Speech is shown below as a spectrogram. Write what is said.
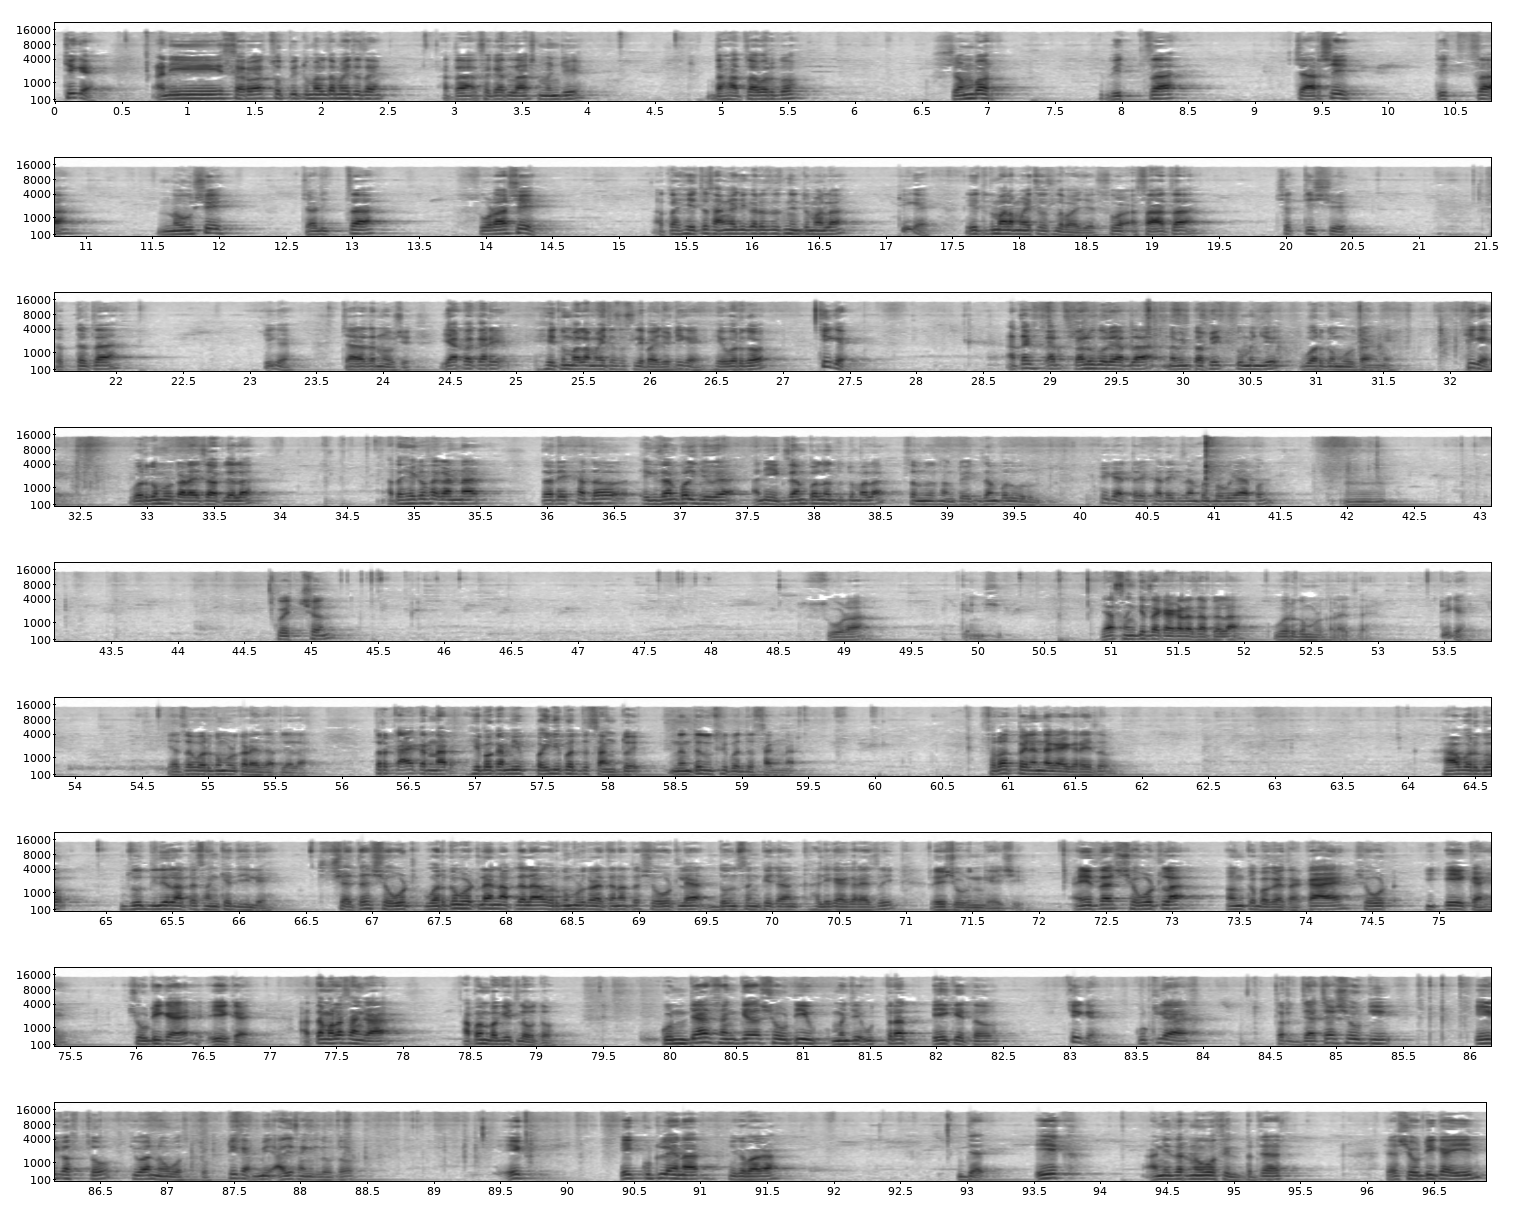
ठीक आहे. आणि सर्वात सोपी तुम्हाला तर माहीतच आहे. आता सगळ्यात लास्ट म्हणजे दहाचा वर्ग शंभर वीसचा चारशे तीसचा नऊशे चाळीसचा सोळाशे. आता हे तर सांगायची गरजच नाही तुम्हाला. ठीक आहे. हे तर तुम्हाला माहीत असलं पाहिजे. सो सहाचा छत्तीसशे सत्तरचा ठीक आहे चार हजार नऊशे. या प्रकारे हे तुम्हाला माहीतच असले पाहिजे. ठीक आहे. हे वर्ग ठीक आहे. आता चालू करूया आपला नवीन टॉपिक तो म्हणजे वर्गमूळ काढणे. ठीक आहे? वर्गमूळ काढायचं आपल्याला. आता हे कसं काढणार? तर एखादं एक्झाम्पल घेऊया आणि एक्झाम्पल नंतर तुम्हाला समजून सांगतो एक्झाम्पलवरून ठीक आहे? तर एखादं एक्झाम्पल बघूया आपण. क्वेश्चन सोळा एक्क्याऐंशी. या संख्येचा काय करायचं आपल्याला? वर्गमूळ करायचा आहे. ठीक आहे? याचं वर्गमूळ करायचं आपल्याला. तर काय करणार? हे बघा मी पहिली पद्धत सांगतोय नंतर दुसरी पद्धत सांगणार. सर्वात पहिल्यांदा काय करायचं? हा वर्ग जो दिलेला आपल्या संख्या दिली आहे त्या शेवट वर्ग म्हटल्यानं आपल्याला वर्गमूळ करायचा ना तर शेवटल्या दोन संख्येच्या खाली काय करायचं रेष ओढून घ्यायची. आणि याचा शेवटला अंक बघायचा. काय? आहे शेवट एक आहे. शेवटी काय? एक आहे. आता मला सांगा आपण बघितलं होतं. कोणत्या संख्येच्या शेवटी म्हणजे उत्तरात एक येतं? ठीक आहे. कुठल्या? तर ज्याच्या शेवटी एक असतो किंवा नऊ असतो. ठीक आहे? मी आधी सांगितलं होतं. एक एक कुठलं येणार? हे बघा. ज्या एक आणि जर नऊ असेल तर त्या त्या शेवटी काय येईल?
